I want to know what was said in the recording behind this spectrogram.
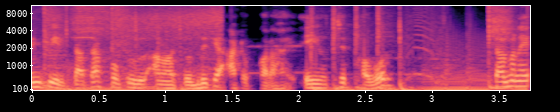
এমপির চাচা ফখরুল আনোয়ার চৌধুরীকে আটক করা হয়। এই হচ্ছে খবর। তার মানে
